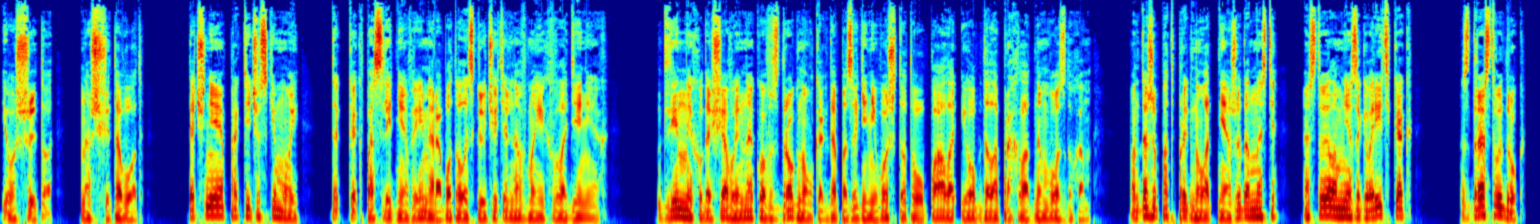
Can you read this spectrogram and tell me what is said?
Иошито, наш щитовод. Точнее, практически мой, так как последнее время работал исключительно в моих владениях. Длинный худощавый Неко вздрогнул, когда позади него что-то упало и обдало прохладным воздухом. Он даже подпрыгнул от неожиданности, а стоило мне заговорить, как «Здравствуй, друг».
